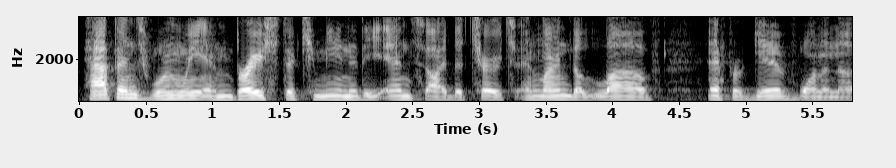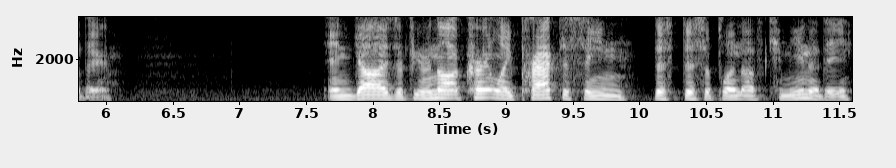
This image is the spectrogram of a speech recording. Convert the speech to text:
happens when we embrace the community inside the church and learn to love and forgive one another. And, guys, if you're not currently practicing this discipline of community,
